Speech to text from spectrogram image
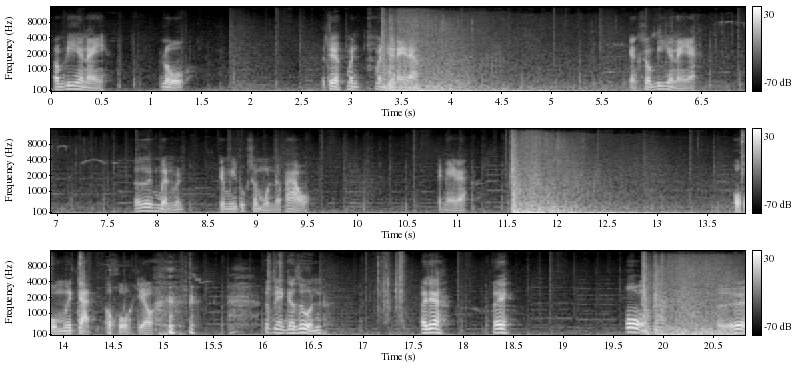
ซอมบี้อยู่ไหน โหลเจอมัน มันอยู่ไหนแล้วเสียงซอมบี้อยู่ไหนอะเออเหมือนมันจะมีลูกสมุนหรือเปล่า ไปไหนละโอ้โห มือจัด โอ้โห เดี๋ยวเปลี่ยนกระสุน เอาเจอเฮ้ยโป้งเออ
